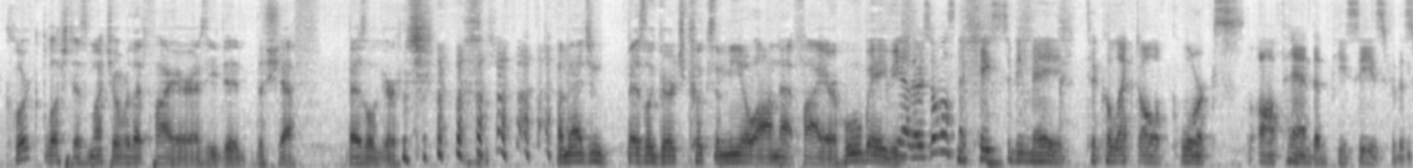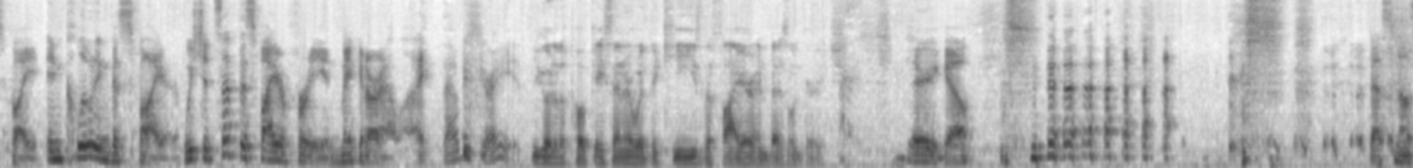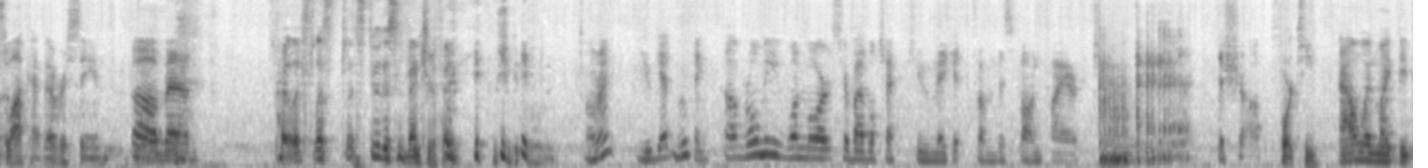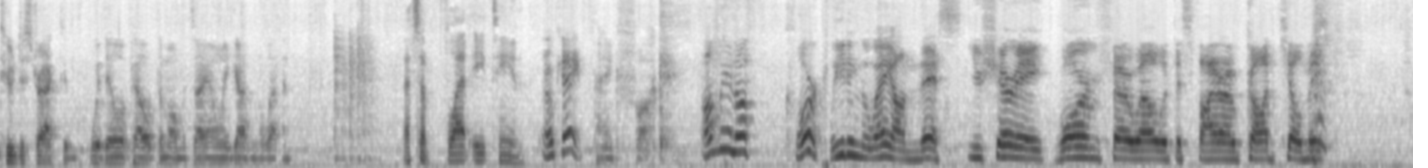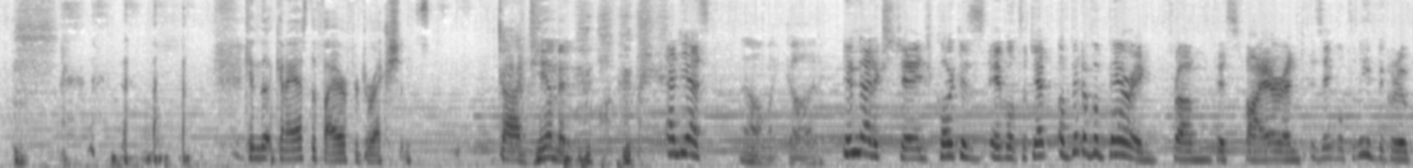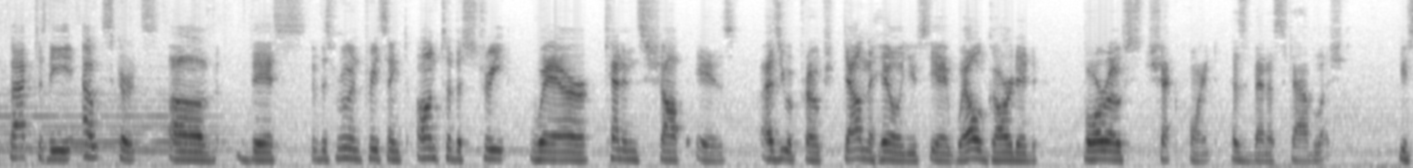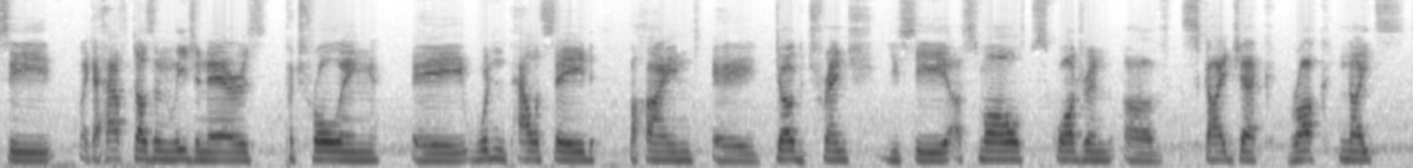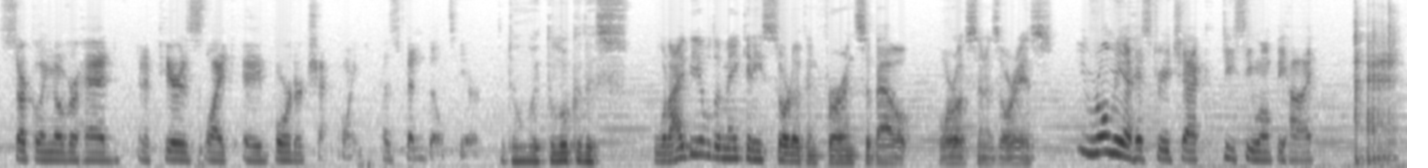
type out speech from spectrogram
Clerk blushed as much over that fire as he did the chef, Bezel Gurch. Imagine Bezel Gurch cooks a meal on that fire. Whoo, baby. Yeah, there's almost a case to be made to collect all of Clark's offhand NPCs for this fight, including this fire. We should set this fire free and make it our ally. That would be great. You go to the Poke Center with the keys, the fire, and Bezel Gurch. There you go. Best Nuzlocke I've ever seen. Oh man. All right, let's let's let's do this adventure thing. We should get moving. All right. you get moving. Uh, roll me one more survival check to make it from this bonfire to the shop. 14. Alwyn might be too distracted with Illipel at the moment. I only got an 11. That's a flat 18. Okay, Thank fuck. Oddly enough, Clark leading the way on this. You share a warm farewell with this fire. Oh God, kill me. Can the, can I ask the fire for directions? God damn it. and yes, Oh my god. in that exchange, Clark is able to get a bit of a bearing from this fire and is able to lead the group back to the outskirts of this of this ruined precinct onto the street where Kennan's shop is. As you approach down the hill, you see a well-guarded Boros checkpoint has been established. You see like a half dozen legionnaires patrolling a wooden palisade behind a dug trench. You see a small squadron of Skyjack roc knights circling overhead. It appears like a border checkpoint has been built here. I don't like the look of this. Would I be able to make any sort of inference about Boros and Azorius? You roll me a history check. DC won't be high.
